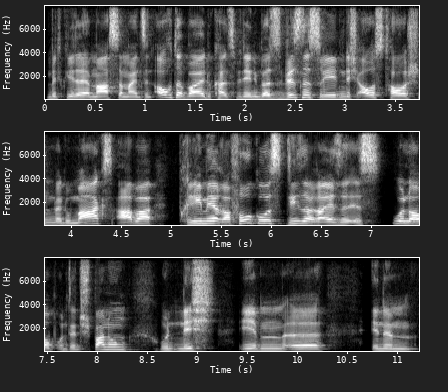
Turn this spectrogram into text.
Mitglieder der Mastermind sind auch dabei, du kannst mit denen über das Business reden, dich austauschen, wenn du magst, aber primärer Fokus dieser Reise ist Urlaub und Entspannung und nicht eben äh, in einem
